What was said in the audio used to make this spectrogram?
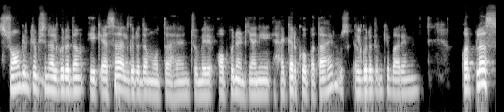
स्ट्रॉन्ग इंक्रिप्शन एल्गोरिदम एक ऐसा एल्गोरिदम होता है जो मेरे ओपोनेंट यानी हैकर को पता है उस एल्गोरिदम के बारे में। और प्लस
